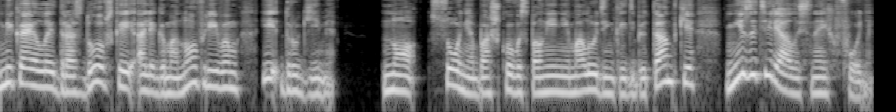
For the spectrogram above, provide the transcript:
Микаэлой Дроздовской, Олегом Анофриевым и другими. Но Соня Башко в исполнении молоденькой дебютантки не затерялась на их фоне.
